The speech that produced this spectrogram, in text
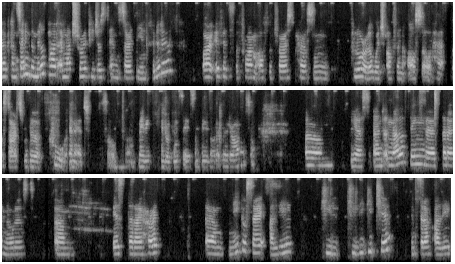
uh, concerning the middle part, I'm not sure if you just insert the infinitive or if it's the form of the first person plural, which often also starts with a ku in it. So um, maybe Andrew can say something about it later on also. Um, yes, and another thing that, that I noticed um, is that I heard um, Nico say Ali kiligitje instead of Ali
